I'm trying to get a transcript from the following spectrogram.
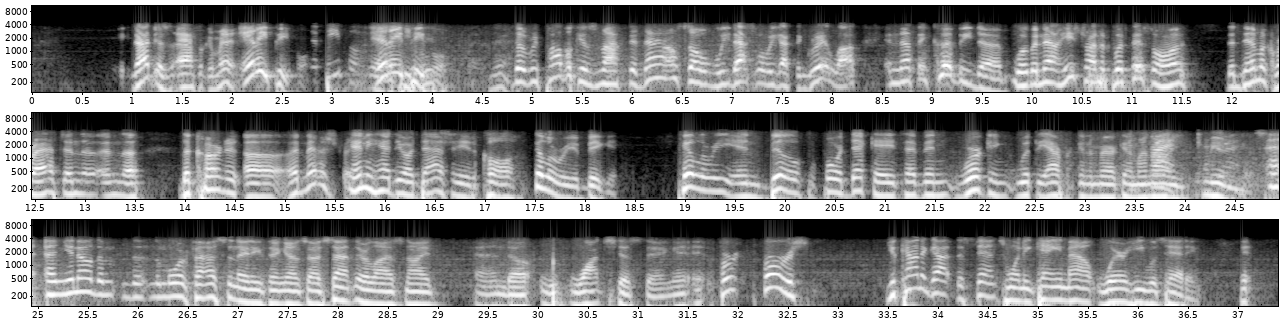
not just African American, any people, The people. any people. Yeah. The Republicans knocked it down, so we that's where we got the gridlock, and nothing could be done. Well, but now he's trying to put this on the Democrats and the and the the current uh, administration. And he had the audacity to call Hillary a bigot. Hillary and Bill for four decades have been working with the African American and minority Right. communities. And, and you know the, the the more fascinating thing is I sat there last night and uh, watched this thing. It, it, fir- first, you kind of got the sense when he came out where he was heading.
